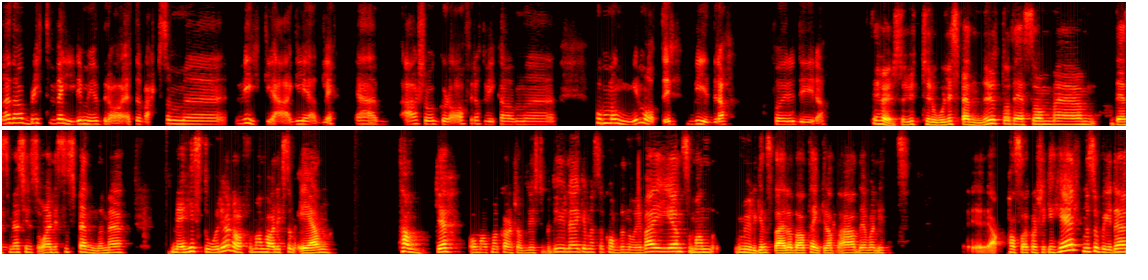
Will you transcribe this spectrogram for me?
nei, det har blitt veldig mye bra etter hvert som uh, virkelig er gledelig. Jeg er så glad for at vi kan uh, på mange måter bidra for dyra. Det høres så utrolig spennende ut. Og det som, det som jeg syns er litt så spennende med, med historier, da, for man har liksom én tanke om at man kanskje hadde lyst til å bli dyrlege, men så kom det noe i veien, så man muligens der og da tenker at ah, det var litt eh, ja, passa kanskje ikke helt, men så blir det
